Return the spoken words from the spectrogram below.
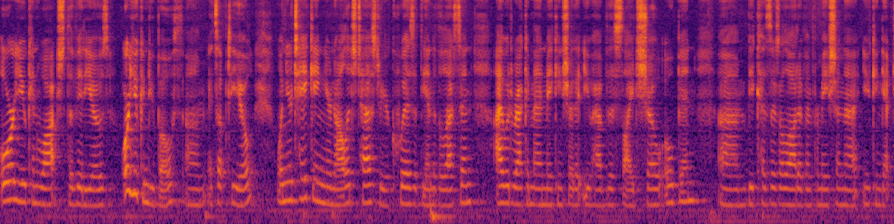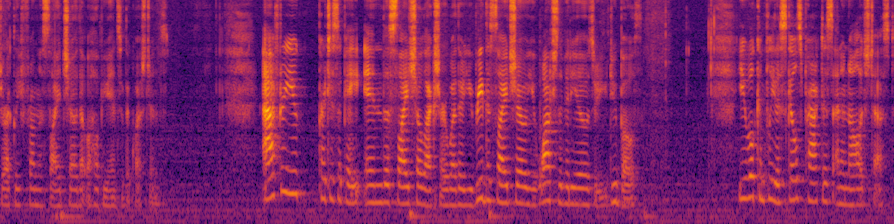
or you can watch the videos, or you can do both. Um, it's up to you. When you're taking your knowledge test or your quiz at the end of the lesson, I would recommend making sure that you have the slideshow open um, because there's a lot of information that you can get directly from the slideshow that will help you answer the questions. After you participate in the slideshow lecture, whether you read the slideshow, you watch the videos, or you do both, you will complete a skills practice and a knowledge test.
